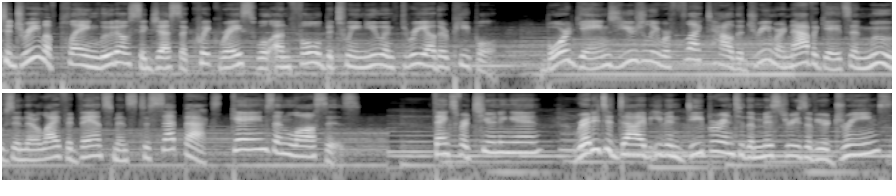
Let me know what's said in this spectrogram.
To dream of playing Ludo suggests a quick race will unfold between you and three other people. Board games usually reflect how the dreamer navigates and moves in their life advancements to setbacks, gains, and losses. Thanks for tuning in. Ready to dive even deeper into the mysteries of your dreams?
